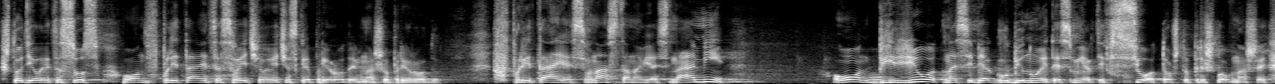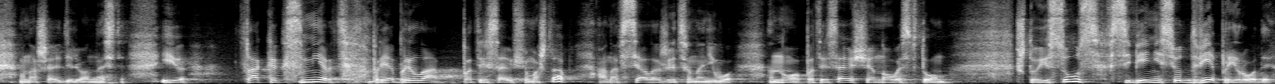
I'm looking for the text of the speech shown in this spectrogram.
Что делает Иисус? Он вплетается своей человеческой природой в нашу природу. Вплетаясь в нас, становясь нами, он берет на себя глубину этой смерти, все то, что пришло в нашей, в нашей отделенности. И так как смерть приобрела потрясающий масштаб, она вся ложится на него. Но потрясающая новость в том, что Иисус в себе несет две природы.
